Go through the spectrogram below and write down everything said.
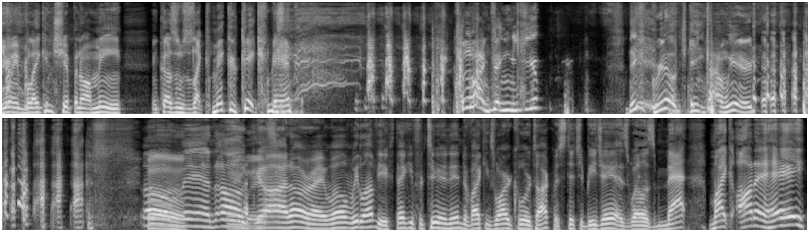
you ain't Blankenshipping on me." And Cousins was like, "Make your kicks, man. Come on, Blankenship. This grill's getting kind of weird." Oh, oh, man. Oh anyways. God. All right. Well, we love you. Thank you for tuning in to Vikings Water Cooler Talk with Stitch and BJ, as well as Matt, Mike, Anna. Hey.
